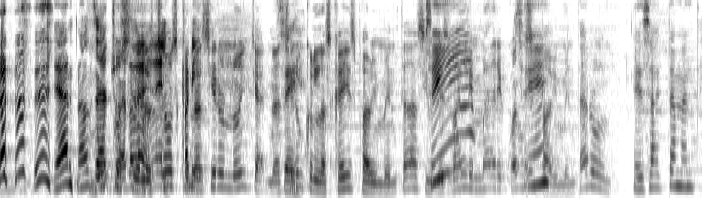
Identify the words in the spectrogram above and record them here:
entonces ya no se muchos de los chavos que nacieron no ya nacieron con las calles pavimentadas y les vale madre cuándo se pavimentaron. Exactamente.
